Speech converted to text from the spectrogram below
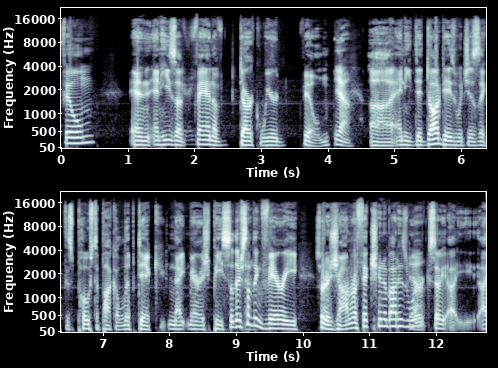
film, and and he's a fan of dark, weird film. Yeah. Uh, and he did Dog Days, which is like this post-apocalyptic, nightmarish piece. So there's something very sort of genre fiction about his Yeah. work. So I, I,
